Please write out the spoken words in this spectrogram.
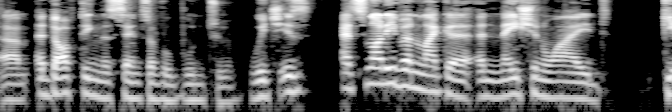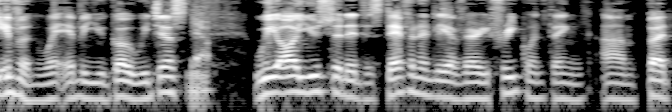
um, adopting the sense of Ubuntu, which is it's not even like a, a nationwide given wherever you go. We just Yeah. we are used to it. It's definitely a very frequent thing. Um, but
